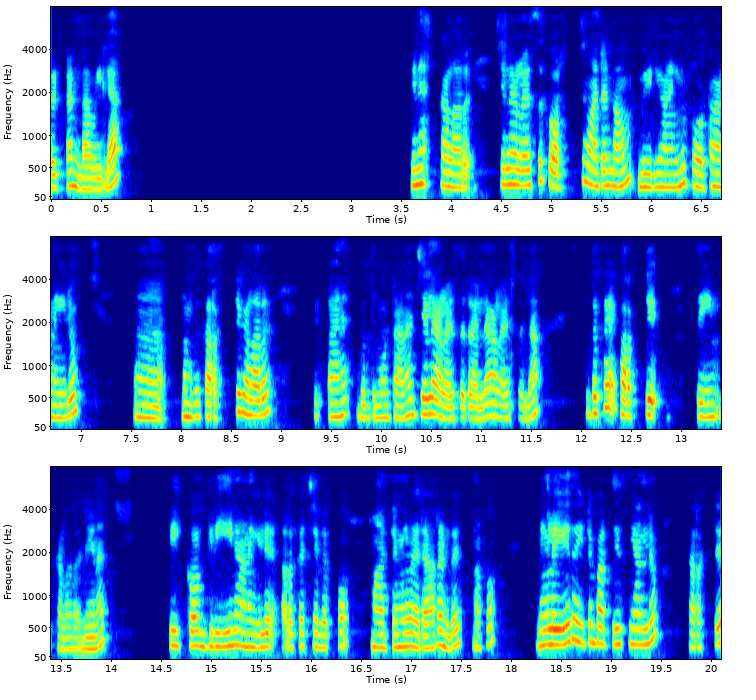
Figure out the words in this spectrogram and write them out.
റിട്ടേൺ ഉണ്ടാവില്ല. പിന്നെ കളറ് ചില കളേഴ്സ് കുറച്ച് മാറ്റം ഉണ്ടാവും. വീഡിയോ ആണെങ്കിലും ഫോട്ടോ ആണെങ്കിലും നമുക്ക് കറക്റ്റ് കളറ് കിട്ടാൻ ബുദ്ധിമുട്ടാണ്. ചില കളേഴ്സ് കേട്ടോ എല്ലാ കളേഴ്സും അല്ല. ഇതൊക്കെ കറക്റ്റ് സെയിം കളർ തന്നെയാണ്. പീക്കോ ഗ്രീൻ ആണെങ്കിൽ അതൊക്കെ ചിലപ്പോൾ മാറ്റങ്ങൾ വരാറുണ്ട്. അപ്പോൾ നിങ്ങൾ ഏത് ഐറ്റം പർച്ചേസ് ചെയ്യാണെങ്കിലും കറക്റ്റ്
